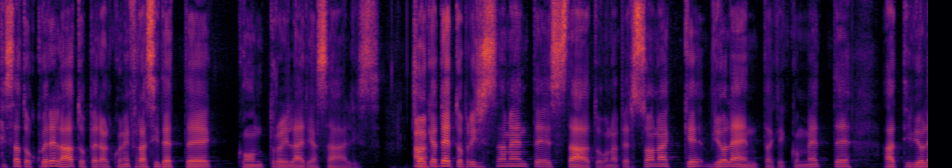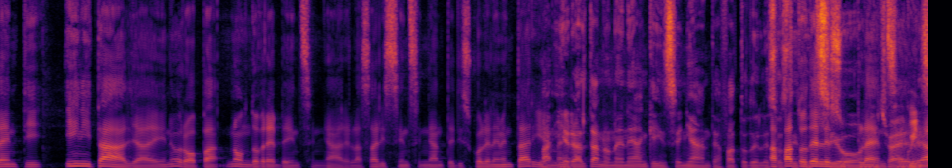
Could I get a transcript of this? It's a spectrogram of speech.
è stato querelato per alcune frasi dette contro Ilaria Salis. Ciò Ah. che ha detto precisamente è stato una persona che violenta, che commette atti violenti in Italia e in Europa non dovrebbe insegnare. La Salis è insegnante di scuole elementari Ma in realtà non è neanche insegnante, ha fatto delle Ha fatto delle supplenze, cioè, in realtà-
